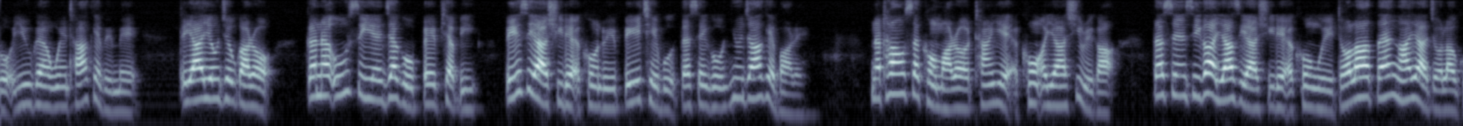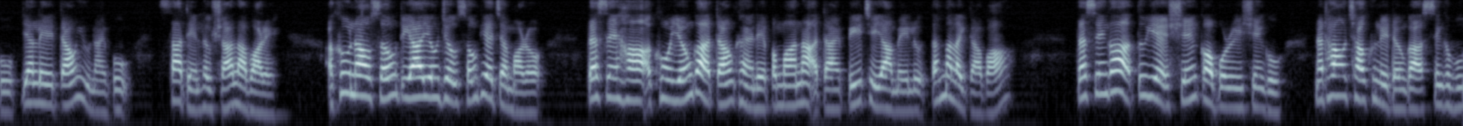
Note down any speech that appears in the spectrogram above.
ကိုအယူခံဝင်ထားခဲ့ပေမဲ့တရားရုံးချုပ်ကတော့ကနအူးစီရင်ချက်ကိုပယ်ဖျက်ပြီးပေးစရာရှိတဲ့အခွန်တွေပေးချေဖို့သက်စင်ကိုညွှန်ကြားခဲ့ပါတယ်။2019မှာတော့ထိုင်းရဲ့အခွန်အရာရှိတွေကသက်စင်စီကရစရာရှိတဲ့အခွန်ငွေဒေါ်လာသန်း900ကျော်လောက်ကိုပြန်လည်တောင်းယူနိုင်ဖို့စတင်လှုပ်ရှားလာပါတယ်။ အခုနောက်ဆုံးတရားရုံးချုပ်ဆုံးဖြတ်ချက်မှာတော့သက်စင်ဟာအခွန်ရုံးကတောင်းခံတဲ့ပမာဏအတိုင်းပေးချေရမယ်လို့သတ်မှတ်လိုက်တာပါ။သက်စင်ကသူ့ရဲ့ရှင်းကော်ပိုရေးရှင်းကို2006ခုနှစ်တုန်းကစင်ကာပူ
